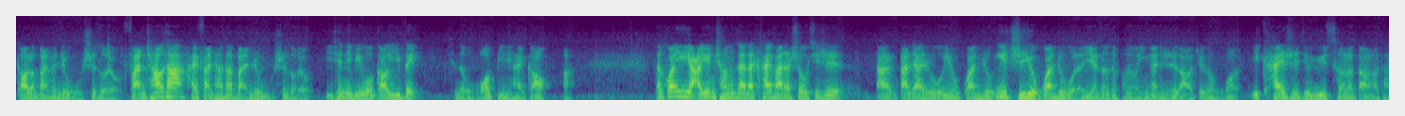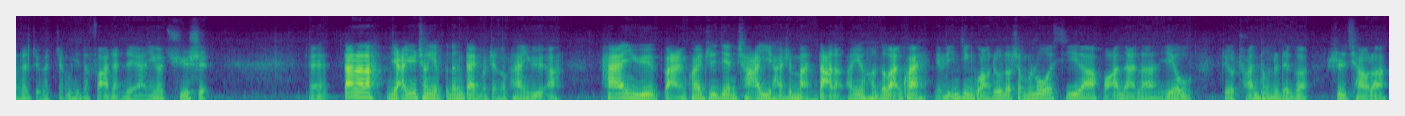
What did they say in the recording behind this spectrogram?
高了百分之五十左右，反超它还反超它百分之五十左右。以前你比我高一倍，现在我比你还高啊！那关于雅运城在它开盘的时候，其实。当然，大家如果有关注，一直有关注我的言论的朋友，应该知道这个，我一开始就预测了到了它的这个整体的发展这样一个趋势。呃，当然了，雅运城也不能代表整个番禺啊，番禺板块之间差异还是蛮大的。番禺有很多板块，有临近广州的什么洛溪啦、华南啦，也有这个传统的这个市桥啦，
